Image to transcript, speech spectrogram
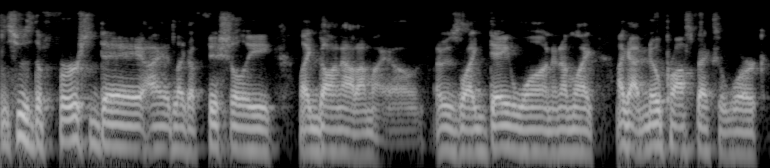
this was the first day I had like officially like gone out on my own. It was like day one, and I'm like, I got no prospects of work.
